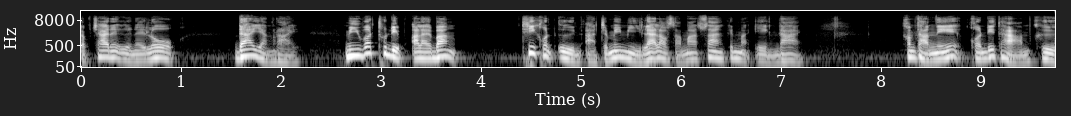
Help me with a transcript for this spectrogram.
กับชาติอื่นในโลกได้อย่างไร มีวัตถุดิบอะไรบ้างที่คนอื่นอาจจะไม่มีและเราสามารถสร้างขึ้นมาเองได้คำถามนี้คนที่ถามคือ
